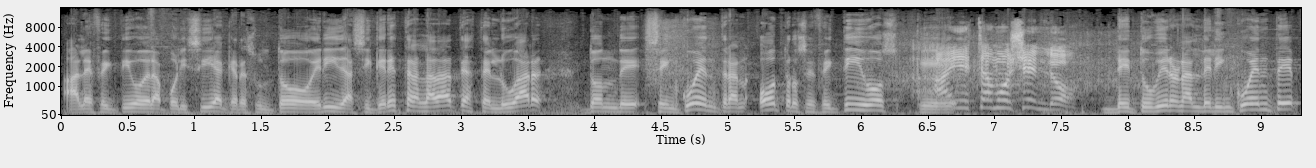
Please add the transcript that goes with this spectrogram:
al efectivo de la policía que resultó herida. Si querés trasladarte hasta el lugar donde se encuentran otros efectivos que... Ahí estamos yendo. Detuvieron al delincuente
